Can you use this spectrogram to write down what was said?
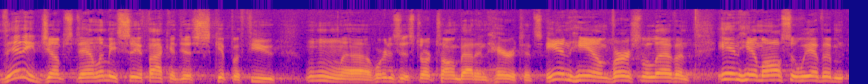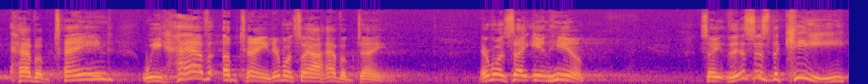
then he jumps down. Let me see if I can just skip a few. Mm, uh, where does it start talking about inheritance? In him, verse 11, in him also we have, have obtained, we have obtained. Everyone say, I have obtained. Everyone say, in him. Say, this is the key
